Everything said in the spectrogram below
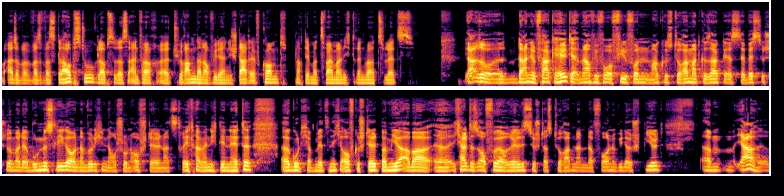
also was, was glaubst du? Glaubst du, dass einfach äh, Tyram dann auch wieder in die Startelf kommt, nachdem er zweimal nicht drin war zuletzt? Ja, also äh, Daniel Farke hält ja nach wie vor viel von Markus Thuram, hat gesagt, er ist der beste Stürmer der Bundesliga und dann würde ich ihn auch schon aufstellen als Trainer, wenn ich den hätte. Äh, gut, ich habe ihn jetzt nicht aufgestellt bei mir, aber äh, ich halte es auch für realistisch, dass Thuram dann da vorne wieder spielt. Ähm, ja,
